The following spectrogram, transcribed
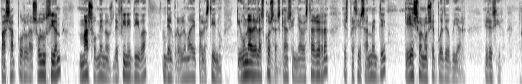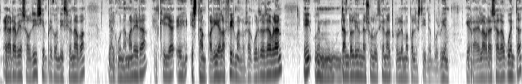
pasa por la solución más o menos definitiva del problema de Palestino, que una de las cosas que ha enseñado esta guerra es precisamente que eso no se puede obviar. Es decir, Arabia Saudí siempre condicionaba de alguna manera el que ella eh, estamparía la firma en los acuerdos de Abraham eh, dándole una solución al problema palestino. Pues bien, Israel ahora se ha dado cuenta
